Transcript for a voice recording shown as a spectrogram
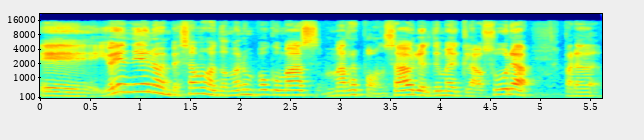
Eh, y hoy en día lo empezamos a tomar un poco más, más responsable el tema de clausura para,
